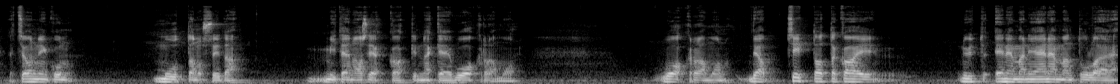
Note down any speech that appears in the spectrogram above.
että se on niin kuin muuttanut sitä, miten asiakkaakin näkee vuokraamoon vuokraamon. Ja sitten totta kai nyt enemmän ja enemmän tulee,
